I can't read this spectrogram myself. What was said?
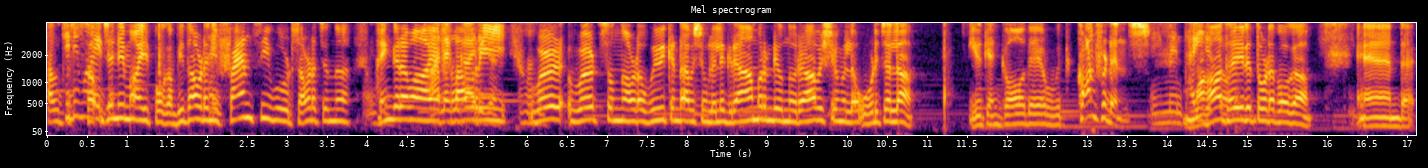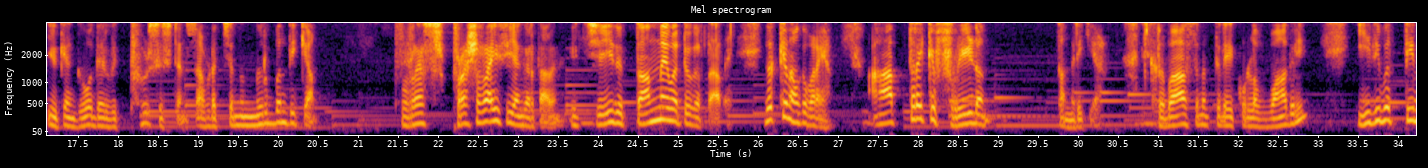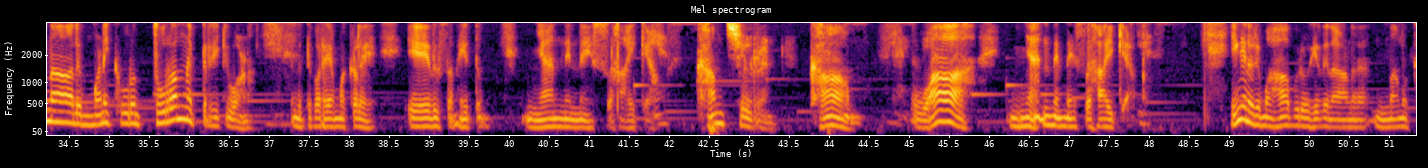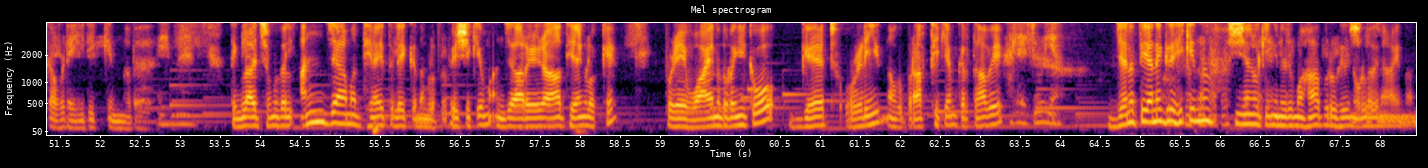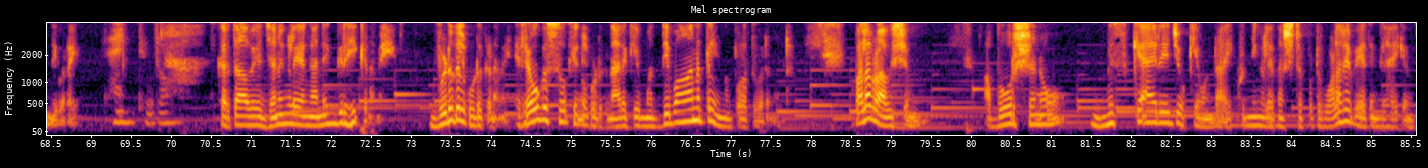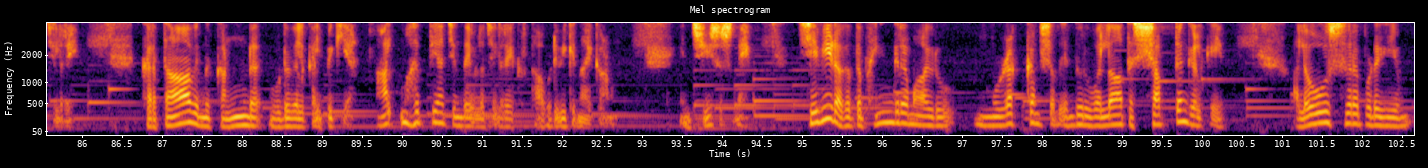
സൗജന്യമായി പോകാം. വിതൗട്ട് എനി ഫാൻസി വേർഡ്സ് അവിടെ ചെന്ന് ഭയങ്കരമായ ഫ്ലവറി വേർഡ്സ് ഒന്നും അവിടെ ഉപയോഗിക്കേണ്ട ആവശ്യമില്ല. അല്ലെങ്കിൽ ഗ്രാമറിന്റെ ഒന്നും ഒരു ആവശ്യമില്ല ഓടിച്ചെല്ലാം. You can go there with confidence Amen. മഹാധൈര്യത്തോടെ പോകാം. And you can go there with persistence അവിടെ ചെന്ന് നിർബന്ധിക്കാം. പ്രഷറൈസ് ചെയ്യാൻ കർത്താവിന്. ഇത് ചെയ്ത് തന്നേ പറ്റൂ കർത്താവെ. ഇതൊക്കെ നമുക്ക് പറയാം. അത്രയ്ക്ക് ഫ്രീഡം തന്നിരിക്കുകയാണ്. കൃപാസനത്തിലേക്കുള്ള വാതിൽ ഇരുപത്തിനാല് മണിക്കൂറും തുറന്നിട്ടിരിക്കുവാണ്. എന്നിട്ട് പറയാം മക്കളെ ഏത് സമയത്തും ഞാൻ നിന്നെ സഹായിക്കാം. കം ചിൽഡ്രൻ ഖാം വാ ഞാൻ നിന്നെ സഹായിക്കാം. ഇങ്ങനൊരു മഹാപുരോഹിതനാണ് നമുക്കവിടെ ഇരിക്കുന്നത്. തിങ്കളാഴ്ച മുതൽ അഞ്ചാം അധ്യായത്തിലേക്ക് നമ്മൾ പ്രവേശിക്കും. അഞ്ചാറ് ഏഴ് അധ്യായങ്ങളൊക്കെ ഇപ്പോഴേ വായന തുടങ്ങിക്കോ. ഗെറ്റ് റെഡി നമുക്ക് പ്രാർത്ഥിക്കാം. കർത്താവെ. ജനത്തെ അനുഗ്രഹിക്കുന്നു. ഞങ്ങൾക്ക് ഇങ്ങനെ ഒരു മഹാപുരോഹിതനുള്ളതിനായി നന്ദി പറയും. കർത്താവെ ജനങ്ങളെ അങ്ങ് അനുഗ്രഹിക്കണമേ. വിടുതൽ കൊടുക്കണമേ. രോഗസൗഖ്യങ്ങൾ കൊടുക്കണം. ആരൊക്കെ മദ്യപാനത്തിൽ നിന്നും പുറത്തു വരുന്നുണ്ട്. പല പ്രാവശ്യം അബോർഷനോ മിസ്കാരേജോ ഒക്കെ ഉണ്ടായി. കുഞ്ഞുങ്ങളെ നഷ്ടപ്പെട്ട് വളരെ വേദനയിലായിരിക്കുന്ന ചിലരെ. കർത്താവ് ഇന്ന് കണ്ട് വിടുതൽ കൽപ്പിക്കുകയാണ്. ആത്മഹത്യാ ചിന്തയുള്ള ചിലരെ കർത്താവ് വിടുവിക്കുന്നതായി കാണും. ഇൻ ജീസസ് നെയ്മ് ചെവിയുടെ അകത്ത് ഭയങ്കരമായൊരു മുഴക്കം ശബ്ദം എന്തൊരു വല്ലാത്ത ശബ്ദം കേൾക്കുകയും അലോസരപ്പെടുകയും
